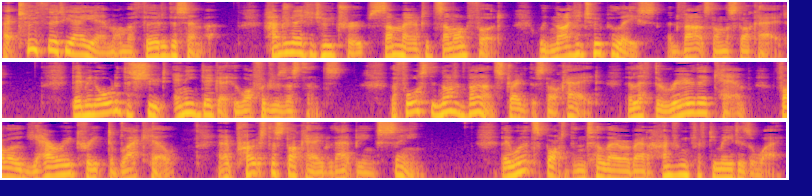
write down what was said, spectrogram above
At 2.30am on the 3rd of December, 182 troops, some mounted, some on foot, with 92 police, advanced on the stockade. They had been ordered to shoot any digger who offered resistance. The force did not advance straight at the stockade. They left the rear of their camp, followed Yarrowee Creek to Black Hill, and approached the stockade without being seen. They weren't spotted until they were about 150 metres away.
